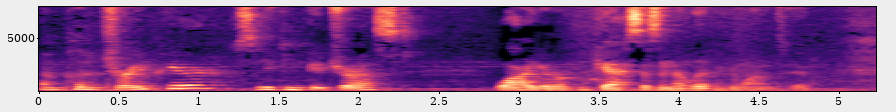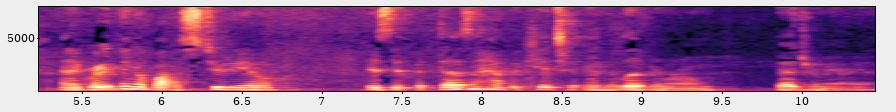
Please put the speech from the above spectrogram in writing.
and put a drape here so you can get dressed while your guest is in the living room too. And the great thing about a studio is if it doesn't have the kitchen in the living room, bedroom area,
